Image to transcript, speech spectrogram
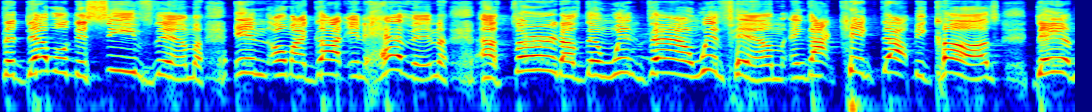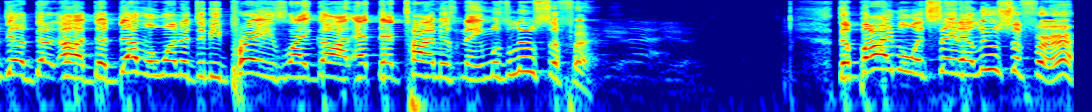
the devil deceived them in oh my god in heaven. A third of them went down with him and got kicked out because they the, the, uh, the devil wanted to be praised like god. At that time his name was lucifer the Bible would say that Lucifer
